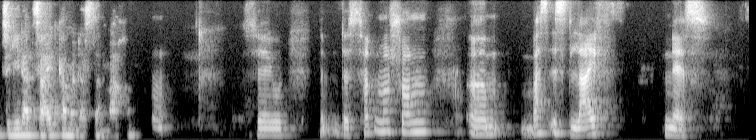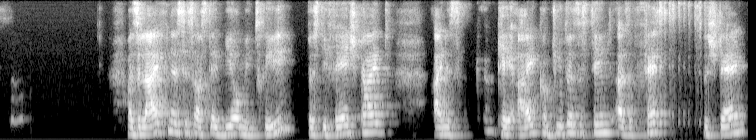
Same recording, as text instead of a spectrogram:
zu jeder Zeit kann man das dann machen. Sehr gut. Das hatten wir schon. Ähm, was ist Liveness? Also Liveness ist aus der Biometrie. Das ist die Fähigkeit eines KI-Computersystems, also festzustellen,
